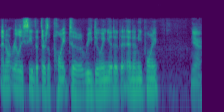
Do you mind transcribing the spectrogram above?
I don't really see that there's a point to redoing it at, at any point. Yeah.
